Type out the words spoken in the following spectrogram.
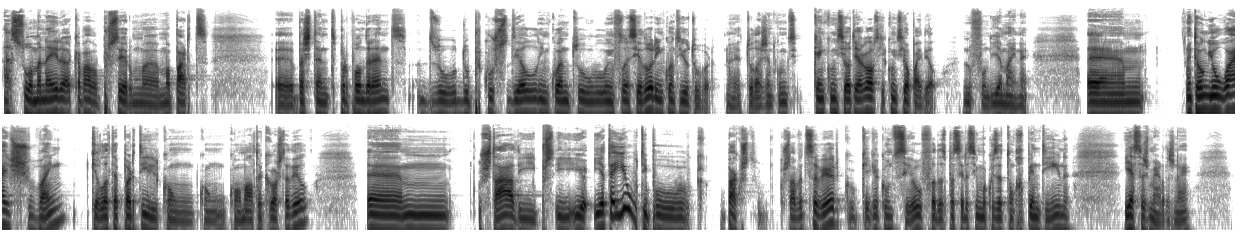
à sua maneira, acabava por ser uma, uma parte uh, bastante preponderante do, do percurso dele enquanto influenciador e enquanto youtuber. É? Toda a gente conhecia, quem conhecia o Tiagovski conhecia o pai dele, no fundo, e a mãe, né? Um, então eu acho bem que ele até partilhe com, com, com a malta que gosta dele um, o estado e, e, e, até eu, tipo, pá, gostava de saber o que é que aconteceu, foda-se para ser assim uma coisa tão repentina e essas merdas, né?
